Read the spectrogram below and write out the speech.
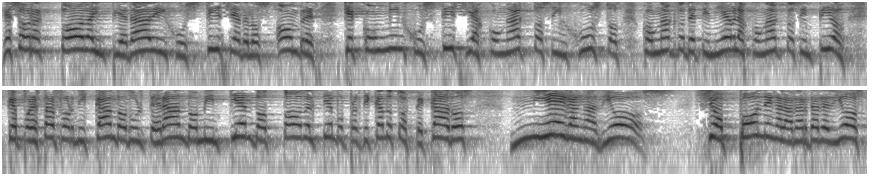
Es sobre toda impiedad e injusticia de los hombres que con injusticias, con actos injustos, con actos de tinieblas, con actos impíos, que por estar fornicando, adulterando, mintiendo todo el tiempo, practicando estos pecados, niegan a Dios, se oponen a la verdad de Dios,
